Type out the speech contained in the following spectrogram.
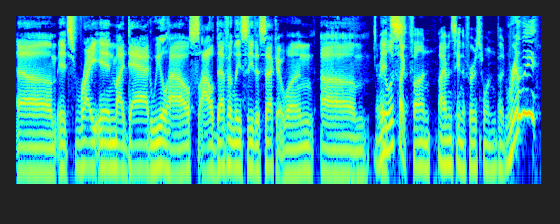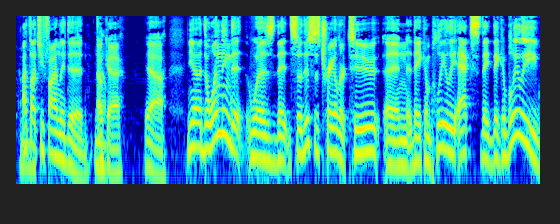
Um, it's right in my dad wheelhouse. I'll definitely see the second one. Um, I mean, it looks like fun. I haven't seen the first one, but Really? I thought you finally did. Okay. Yeah. You know, the one thing that was that so this is trailer 2 and they completely X they they completely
